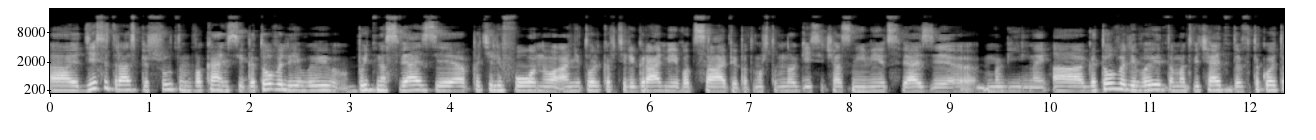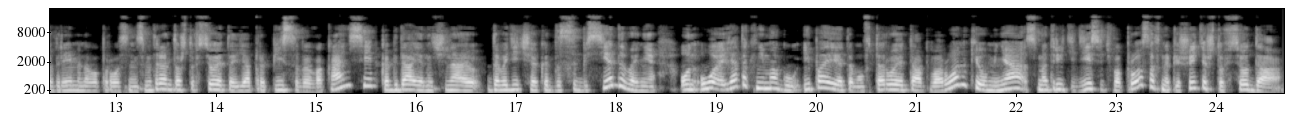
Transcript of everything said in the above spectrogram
а, 10 раз пишу там вакансии, готовы ли вы быть на связи по телефону, а не только в Телеграме и WhatsApp, потому что многие сейчас не имеют связи э, мобильной. А готовы ли вы там отвечать в такое-то время на вопросы? Несмотря на то, что все это я прописываю в вакансии, когда я начинаю доводить человека до собеседования, он, ой, я так не могу. И поэтому второй этап воронки у меня, смотрите, 10 вопросов, напишите, что все да.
